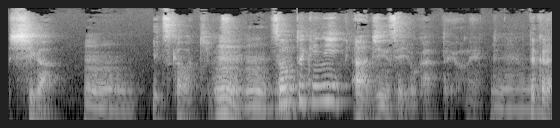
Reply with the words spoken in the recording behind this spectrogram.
死がうん。いつかは来うます、その時にあ人生良かったよね。うん。だから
